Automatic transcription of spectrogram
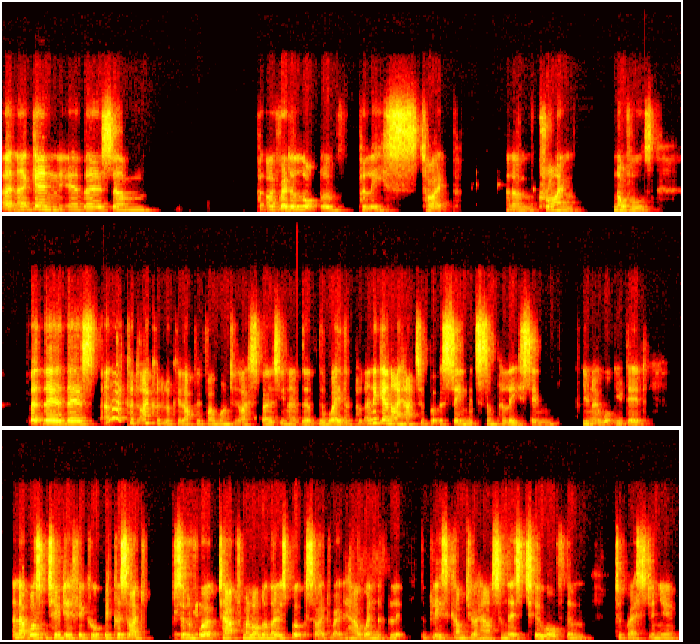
And again, there's, um, I've read a lot of police type um, crime novels, but there, there's, and I could, I could look it up if I wanted, I suppose, you know, the, the way the, and again, I had to put a scene with some police in, you know, what you did. And that wasn't too difficult because I'd sort of worked out from a lot of those books I'd read how when the, poli- the police come to your house and there's two of them to question you,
